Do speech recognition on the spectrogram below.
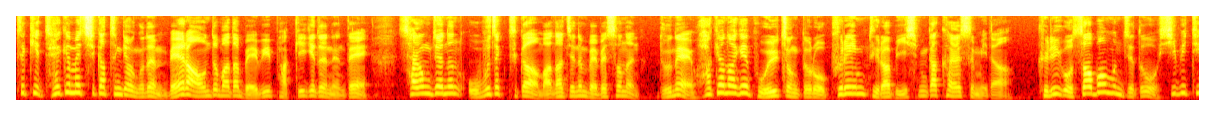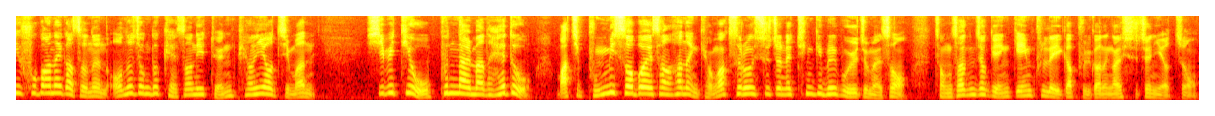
특히 태그매치 같은 경우는 매 라운드마다 맵이 바뀌게 되는데 사용되는 오브젝트가 많아지는 맵에서는 눈에 확연하게 보일 정도로 프레임 드랍이 심각하였습니다. 그리고 서버 문제도 CBT 후반에 가서는 어느정도 개선이 된 편이었지만 CBT 오픈 날만 해도 마치 북미 서버에서 하는 경악스러울 수준의 튕김을 보여주면서 정상적인 게임 플레이가 불가능할 수준이었죠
